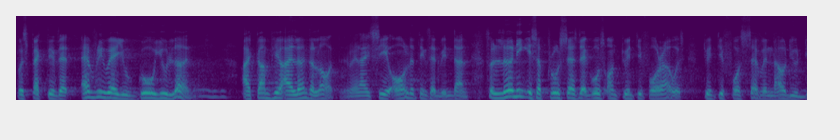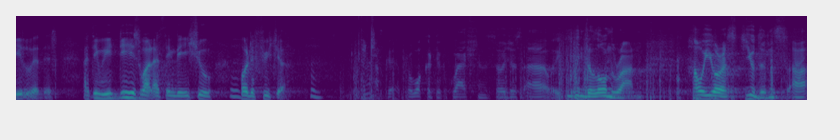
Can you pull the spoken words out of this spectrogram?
perspective that everywhere you go, you learn? I come here, I learned a lot when I see all the things that have been done. So learning is a process that goes on 24 hours, 24/7. How do you deal with this? I think we, this is what I think the issue for the future. Can I ask a provocative question? So just uh, in the long run, how your students are,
